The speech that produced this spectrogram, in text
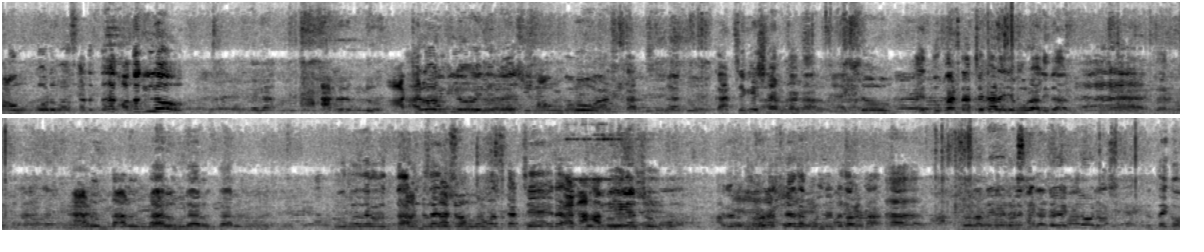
শঙ্কর মাছ কাটার দাদা কত কিলো? আঠেরো কিলো। আঠেরো কিলো শঙ্কর মাছ কাটছে দেখো। কাটছে কে শ্যাম কাকা? একদম। এই দোকানটা হচ্ছে কার? এই যে মুরালিদার হ্যাঁ দেখো। দারুণ দারুণ দারুণ দারুণ দারুণ তোমরা দেখো দারুণ সাইজের শঙ্কর মাছ কাটছে এটা গেছে। শঙ্কর। এটা ধরো না ফোনটা একটু ধরো না। হ্যাঁ হ্যাঁ। আমি তো তাই কো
